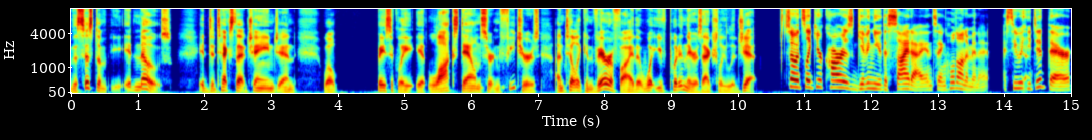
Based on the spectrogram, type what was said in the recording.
The system, it knows. It detects that change and, well, basically it locks down certain features until it can verify that what you've put in there is actually legit. So it's like your car is giving you the side eye and saying, hold on a minute, I see what Yeah. you did there.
